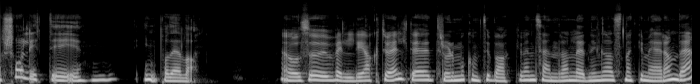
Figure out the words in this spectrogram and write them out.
se litt inn på det, da. Er også veldig aktuelt. Jeg tror du må komme tilbake ved en senere anledning og snakke mer om det.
